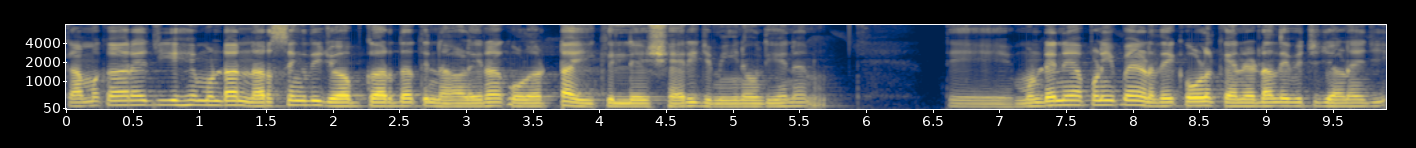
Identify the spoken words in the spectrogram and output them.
ਕੰਮਕਾਰ ਹੈ ਜੀ, ਇਹ ਮੁੰਡਾ ਨਰਸਿੰਗ ਦੀ ਜੌਬ ਕਰਦਾ ਤੇ ਨਾਲ ਇਹਨਾਂ ਕੋਲ 2.5 ਕਿੱਲੇ ਸ਼ਹਿਰੀ ਜ਼ਮੀਨ ਆਉਂਦੀ ਹੈ ਇਹਨਾਂ ਨੂੰ। ਤੇ ਮੁੰਡੇ ਨੇ ਆਪਣੀ ਭੈਣ ਦੇ ਕੋਲ ਕੈਨੇਡਾ ਦੇ ਵਿੱਚ ਜਾਣਾ ਹੈ ਜੀ।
